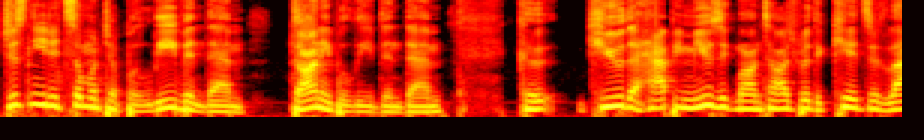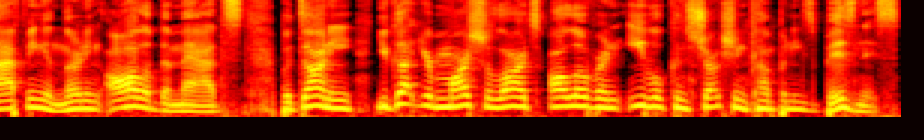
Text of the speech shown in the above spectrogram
Just needed someone to believe in them. Donnie believed in them. Cue the happy music montage where the kids are laughing and learning all of the maths. But Donnie, you got your martial arts all over an evil construction company's business.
